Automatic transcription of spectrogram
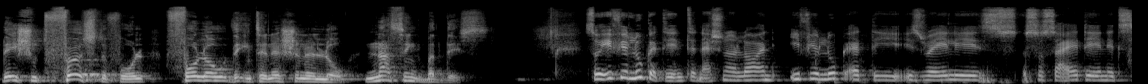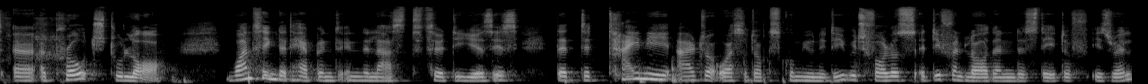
they should first of all follow the international law. Nothing but this. So if you look at the international law and if you look at the Israeli society and its uh, approach to law, one thing that happened in the last 30 years is that the tiny ultra Orthodox community, which follows a different law than the state of Israel,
